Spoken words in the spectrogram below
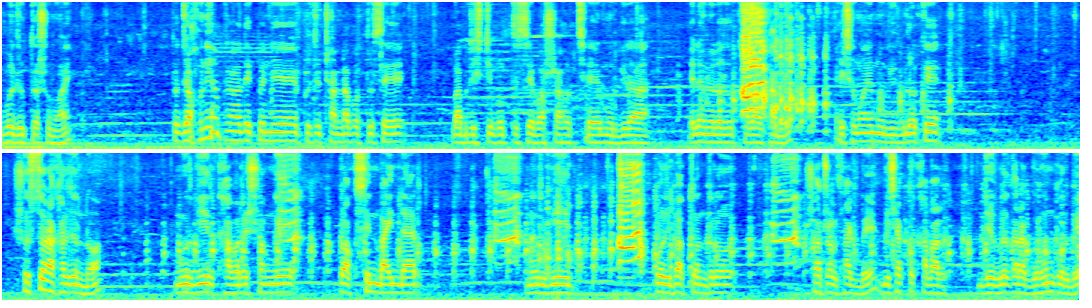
উপযুক্ত সময়। তো যখনই আপনারা দেখবেন যে প্রচুর ঠান্ডা পড়তেছে বা বৃষ্টি পড়তেছে, বর্ষা হচ্ছে, মুরগিরা এলোমেলো খাবার খাবে, এই সময় মুরগিগুলোকে সুস্থ রাখার জন্য মুরগির খাবারের সঙ্গে টক্সিন বাইন্ডার, মুরগির পরিপাকতন্ত্র সচল থাকবে, বিষাক্ত খাবার যেগুলো তারা গ্রহণ করবে,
